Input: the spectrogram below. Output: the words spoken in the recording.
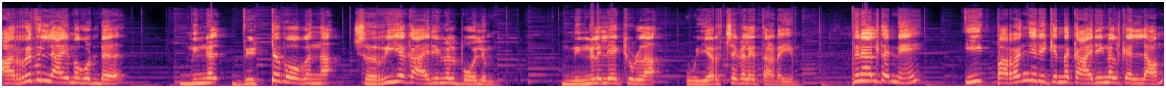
അറിവില്ലായ്മ കൊണ്ട് നിങ്ങൾ വിട്ടുപോകുന്ന ചെറിയ കാര്യങ്ങൾ പോലും നിങ്ങളിലേക്കുള്ള ഉയർച്ചകളെ തടയും. അതിനാൽ തന്നെ ഈ പറഞ്ഞിരിക്കുന്ന കാര്യങ്ങൾക്കെല്ലാം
